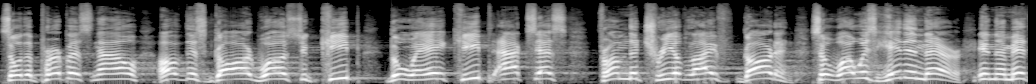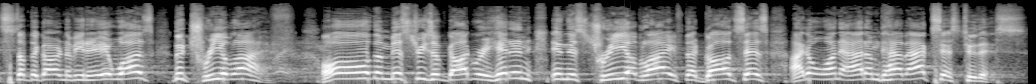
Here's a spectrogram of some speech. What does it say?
So, the purpose now of this guard was to keep the way, keep access from the tree of life garden. So, what was hidden there in the midst of the Garden of Eden? It was the tree of life. All the mysteries of God were hidden in this tree of life that God says, I don't want Adam to have access to this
